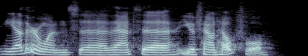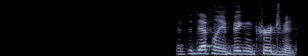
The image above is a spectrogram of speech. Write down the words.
Any other ones uh, that uh, you have found helpful? That's a definitely a big encouragement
